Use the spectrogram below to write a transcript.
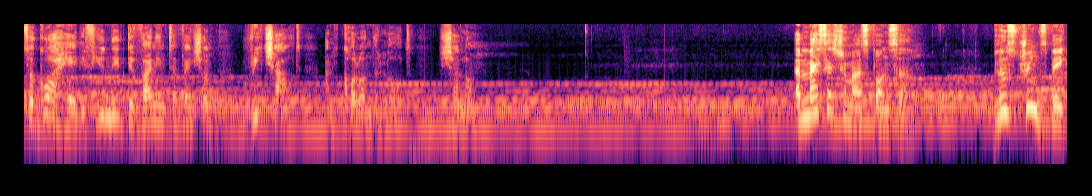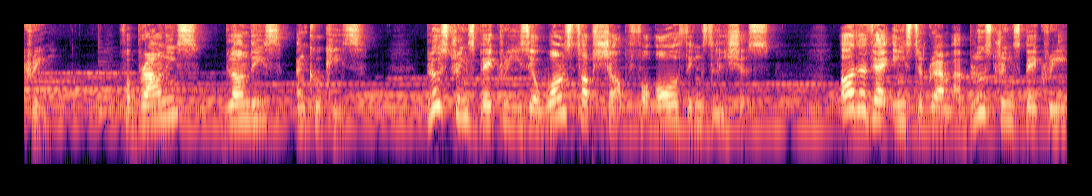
So go ahead, if you need divine intervention, reach out and call on the Lord. Shalom. A message from our sponsor, Blue Strings Bakery, for brownies, blondies, and cookies. Blue Strings Bakery is your one stop shop for all things delicious. Order via Instagram at Blue Strings Bakery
